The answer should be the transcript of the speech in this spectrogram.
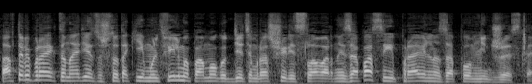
Авторы проекта надеются, что такие мультфильмы помогут детям расширить словарный запас и правильно запомнить жесты.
